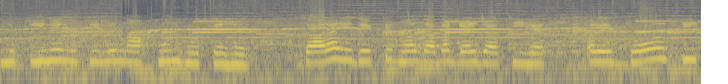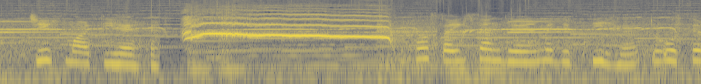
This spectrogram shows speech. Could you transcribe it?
نکیلے نکیلے ناخن ہوتے ہیں۔ زارا یہ دیکھ کے بہت زیادہ ڈر جاتی ہے اور ایک زور کی چیخ مارتی ہے۔ وہ صحیح سے اندھیرے میں دکھتی ہے تو اس سے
